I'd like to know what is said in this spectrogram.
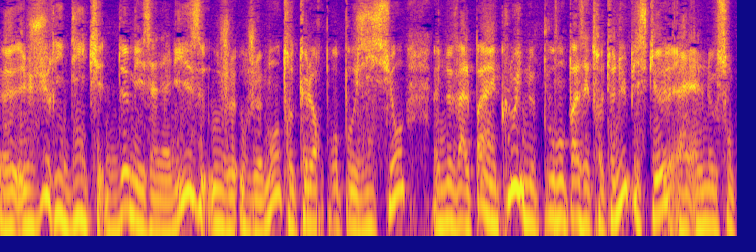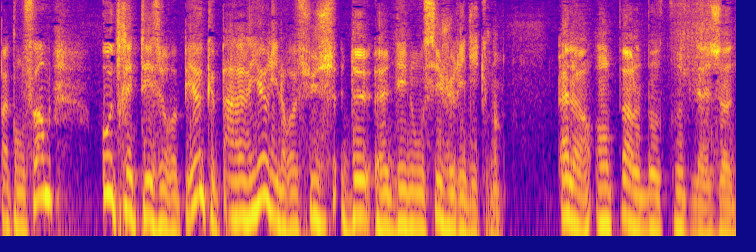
euh, juridique de mes analyses où je, où je, montre que leurs propositions ne valent pas un clou, ils ne pourront pas être tenues puisqu'elles ne sont pas conformes aux traités européens que par ailleurs il refuse de euh, dénoncer juridiquement. Alors, on parle beaucoup de la zone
